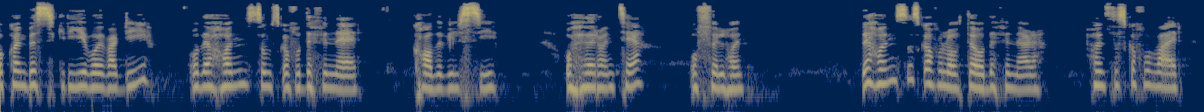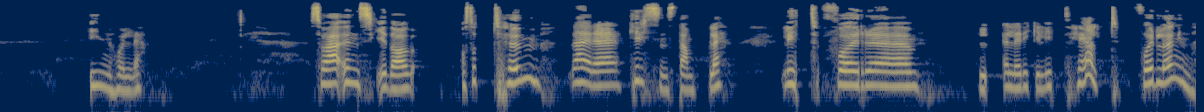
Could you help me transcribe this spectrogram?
og kan beskrive vår verdi, og det er Han som skal få definere hva det vil si å høre Han til og følge han. Det er han som skal få lov til å definere det. Han som skal få være innholdet. Så jeg ønsker i dag å tømme dette kristenstempelet litt for eh, Eller ikke litt, helt for løgn.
